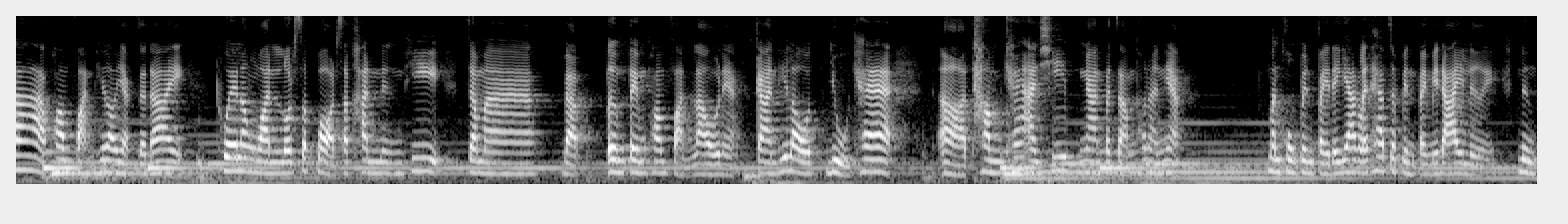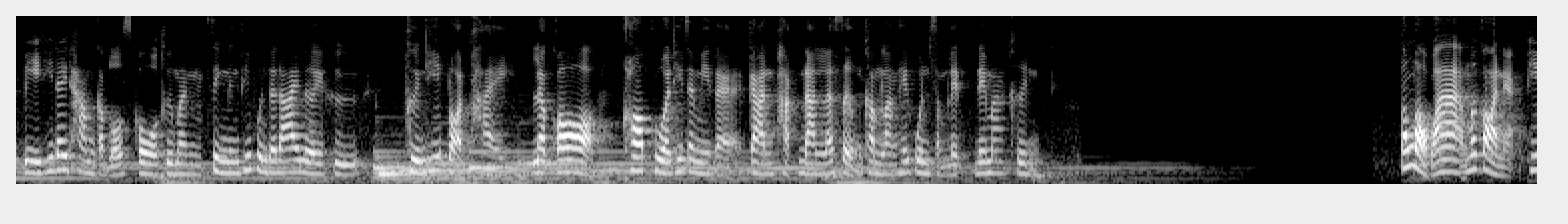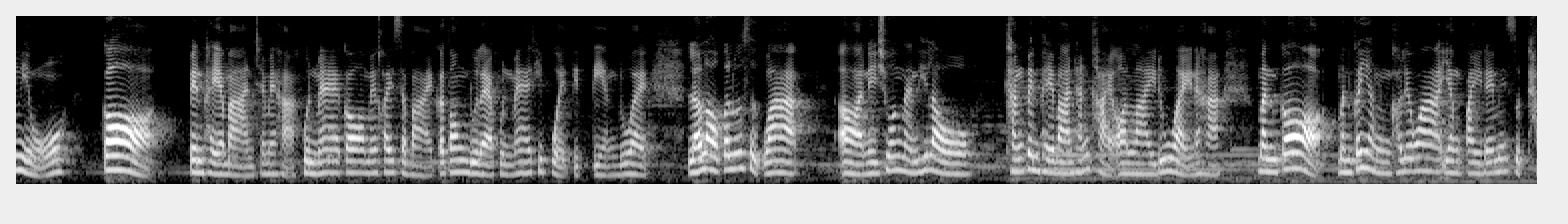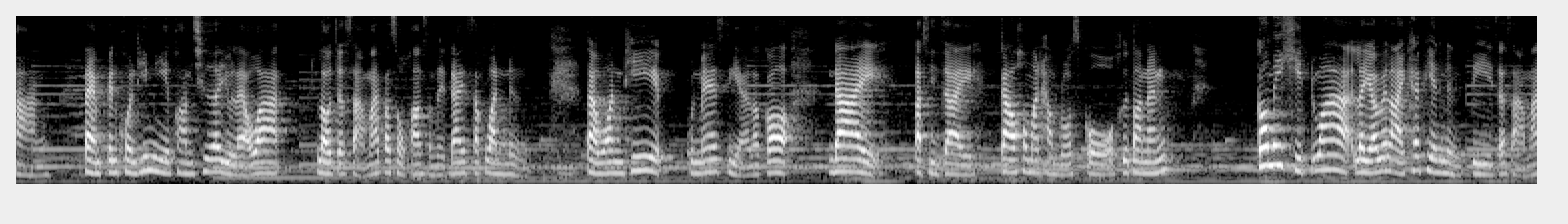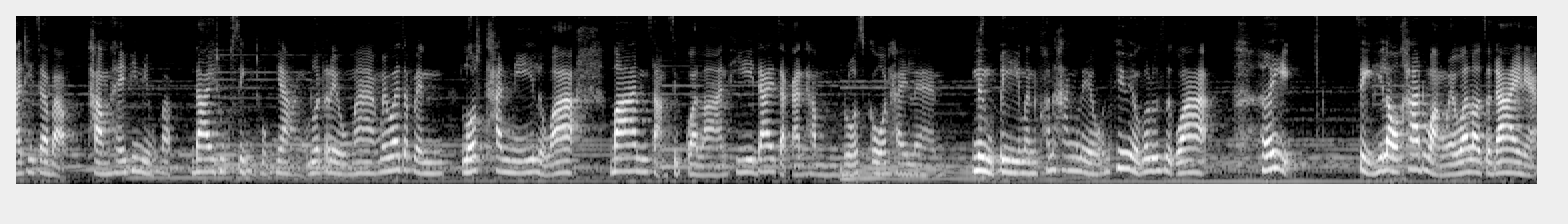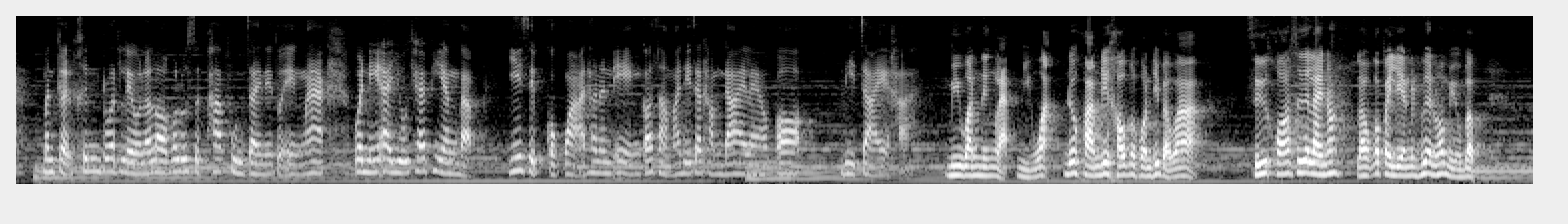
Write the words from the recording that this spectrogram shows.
ถ้าความฝันที่เราอยากจะได้ถ้วยรางวัลรถสปอร์ตสักคันหนึ่งที่จะมาแบบเติมเต็มความฝันเราเนี่ยการที่เราอยู่แค่เอ่อทำแค่อาชีพงานประจำเท่านั้นเนี่ยมันคงเป็นไปได้ยากและแทบจะเป็นไปไม่ได้เลยหนึ่งปีที่ได้ทำกับโลสโกคือมันสิ่งหนึ่งที่คุณจะได้เลยคือ พื้นที่ปลอดภัย แล้วก็ครอบครัวที่จะมีแต่การผลักดันและเสริมกำลังให้คุณสำเร็จได้มากขึ้น ต้องบอกว่าเมื่อก่อนเนี่ยพี่หมิวก็เป็นพยาบาลใช่ไหมคะคุณแม่ก็ไม่ค่อยสบาย ก็ต้องดูแลคุณแม่ที่ป่วยติดเตียงด้วย แล้วเราก็รู้สึกว่าในช่วงนั้นที่เราทั้งเป็นพยาบาลทั้งขายออนไลน์ด้วยนะคะ มันก็มันก็ยังเขาเรียกว่ายังไปได้ไม่สุดทาง แต่เป็นคนที่มีความเชื่ออยู่แล้วว่า เราจะสามารถประสบความสำเร็จได้สักวันหนึ่ง แต่วันที่คุณแม่เสียแล้วก็ได้ตัดสินใจก้าวเข้ามาทำโรสโก คือตอนนั้น ก็ไม่คิดว่าระยะเวลาแค่เพียงหนึ่งปี จะสามารถที่จะแบบทำให้พี่มิวแบบได้ทุกสิ่งทุกอย่างรวดเร็วมาก ไม่ว่าจะเป็นรถคันนี้หรือว่าบ้าน 30 กว่าล้านที่ได้จากการทำโรสโกไทยแลนด์หนึ่งปีมันค่อนข้างเร็ว พี่มิวก็รู้สึกว่าเฮ้ยสิ่งที่เราคาดหวังไว้ว่าเราจะได้เนี่ยมันเกิดขึ้นรวดเร็ว แล้วเราก็รู้สึกภาคภูมิใจในตัวเองมาก วันนี้อายุแค่เพียงแบบ 20 กว่าๆเท่านั้นเองก็สามารถที่จะทำได้แล้วก็ดีใจค่ะ มีวันหนึ่งแหละหมิวอะด้วยความที่เขาเป็นคนที่แบบว่า ซื้อคอร์สซื้ออะไรเนาะเราก็ไปเรียนเป็นเพื่อนเพราะหมิวแบบ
